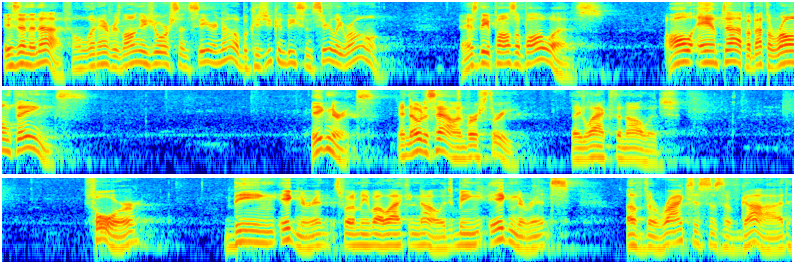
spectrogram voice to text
isn't enough. Well, whatever, as long as you're sincere, no, because you can be sincerely wrong, as the Apostle Paul was, all amped up about the wrong things. Ignorance. And notice how in verse 3 they lack the knowledge. For being ignorant, that's what I mean by lacking knowledge, being ignorant of the righteousness of God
